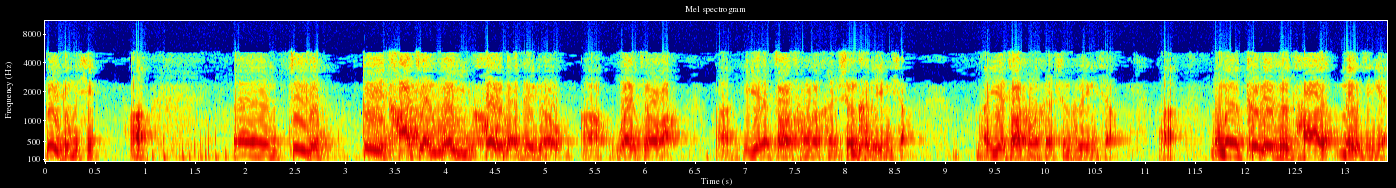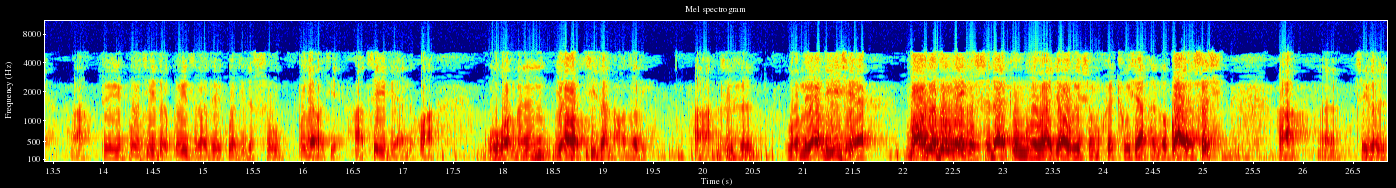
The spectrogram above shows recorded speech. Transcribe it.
被动性啊，呃，这个对他建国以后的这个啊外交啊。啊，也造成了很深刻的影响，啊，也造成了很深刻的影响，啊，那么特别是他没有经验，啊，对国际的规则、对国际的事务不了解，啊，这一点的话，我们要记在脑子里，啊，就是我们要理解毛泽东那个时代中国外交为什么会出现很多怪的事情，啊，嗯，这个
